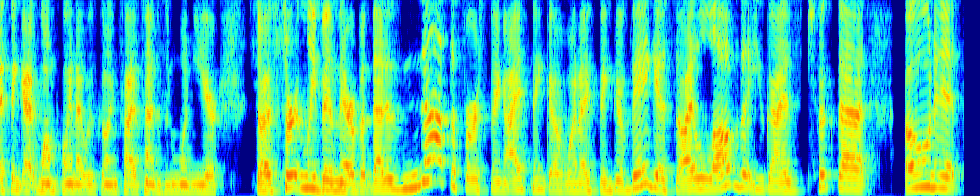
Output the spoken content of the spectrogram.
I think at one point I was going 5 times in one year. So I've certainly been there, but that is not the first thing I think of when I think of Vegas. So I love that you guys took that own it,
